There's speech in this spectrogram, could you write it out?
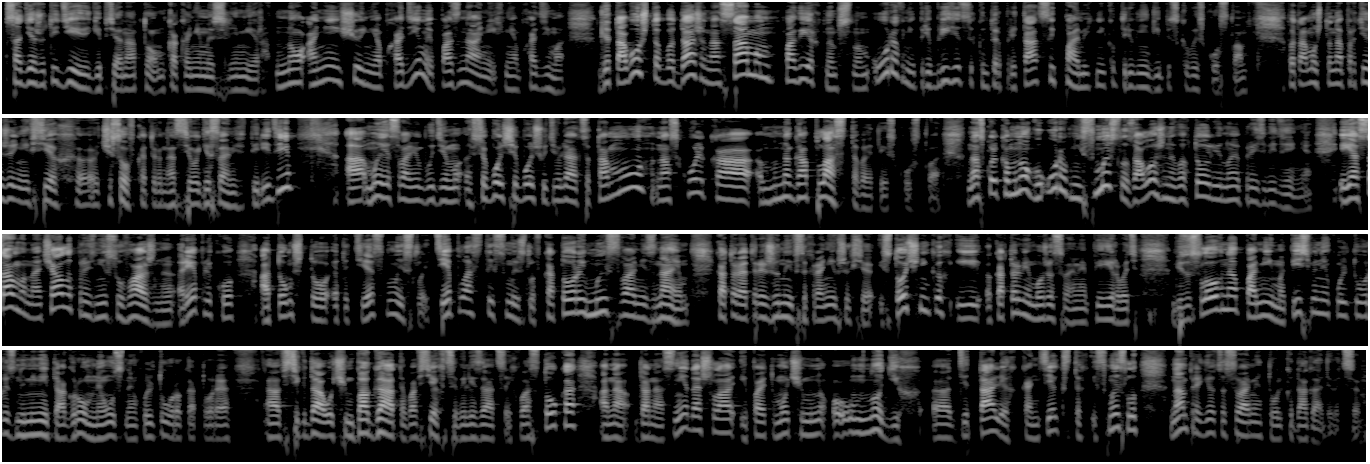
содержат идею египтян о том, как они мыслили мир, но они еще и необходимы, познание их необходимо для того, чтобы даже на самом поверхностном уровне приблизиться к интерпретации памятников древнеегипетского искусства. Потому что на протяжении всех э, часов, которые у нас сегодня с вами впереди, а, мы с вами будем все больше и больше удивляться тому, насколько многопластово это искусство, насколько много уровней смысла заложено в то или иное произведение. И я с самого начала произнесу важную реплику о том, что это те смыслы, те пласты смыслов, которые мы с вами знаем, которые отражены в сохранившихся источниках и которыми можем с вами оперировать. Безусловно, помимо письменной культуры, знаменитая огромная устная культура, которая а, всегда очень богата во всех цивилизациях Востока, она до нас не дошла, и поэтому очень у многих а, деталях, контекстах и смыслов нам придется с вами только догадываться.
